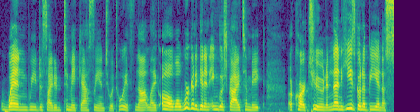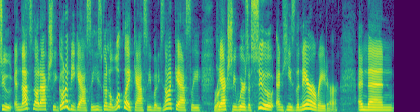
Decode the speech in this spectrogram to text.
when we decided to make Gastley into a toy, it's not like, oh, well, we're going to get an English guy to make a cartoon and then he's going to be in a suit and that's not actually going to be Gastley. He's going to look like Gastley, but he's not Gastley. Right. He actually wears a suit and he's the narrator. And then,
